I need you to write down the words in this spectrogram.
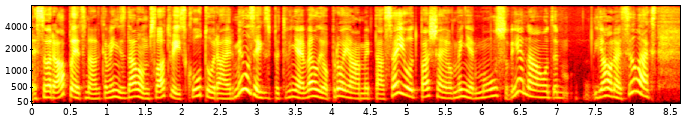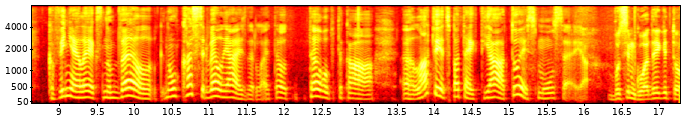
es varu apliecināt, ka viņas devums Latvijas kultūrā ir milzīgs, bet viņai vēl joprojām ir tā sajūta pašai un viņa ir mūsu vienaudze, jaunais cilvēks. Viņai liekas, nu, vēl, nu, kas ir vēl jāizdara, lai tev, tev kā uh, latviečs pateikt, jā, tu esi mūsējā. Būsim godīgi, to,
